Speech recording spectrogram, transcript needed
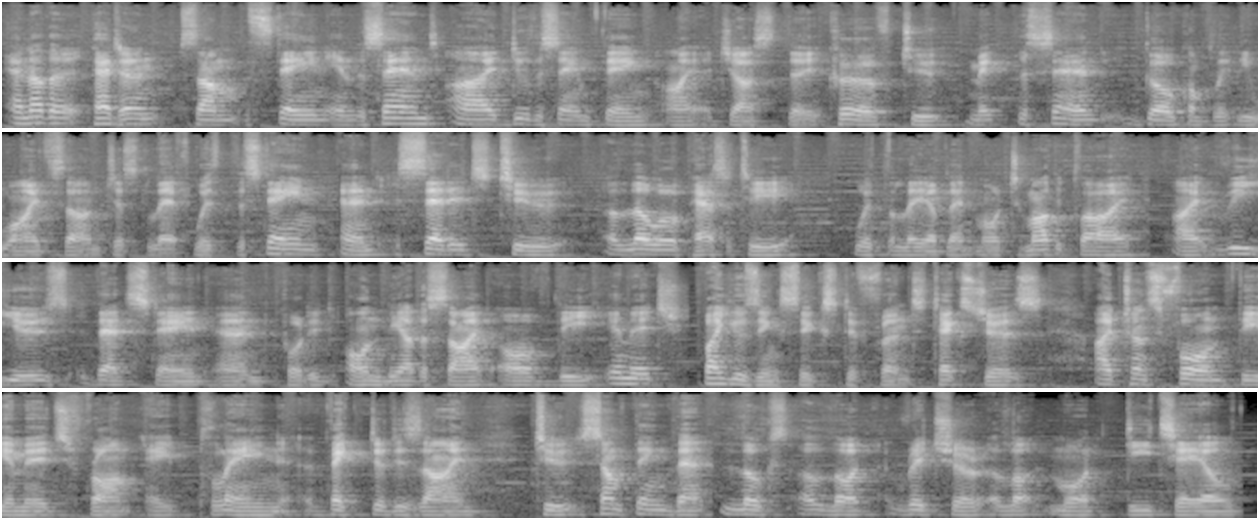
Another pattern, some stain in the sand. I do the same thing. I adjust the curve to make the sand go completely white, so I'm just left with the stain and set it to a lower opacity with the layer blend mode to multiply. I reuse that stain and put it on the other side of the image by using six different textures. I transformed the image from a plain vector design to something that looks a lot richer, a lot more detailed.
